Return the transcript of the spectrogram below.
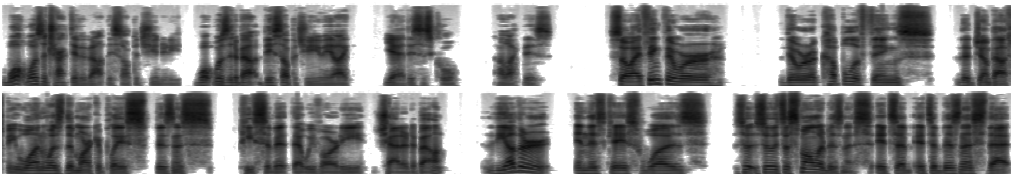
what was attractive about this opportunity? What was it about this opportunity? Like, yeah, this is cool. I like this. So I think there were there were a couple of things that jump out to me. One was the marketplace business piece of it that we've already chatted about. The other in this case was so so it's a smaller business. It's a it's a business that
